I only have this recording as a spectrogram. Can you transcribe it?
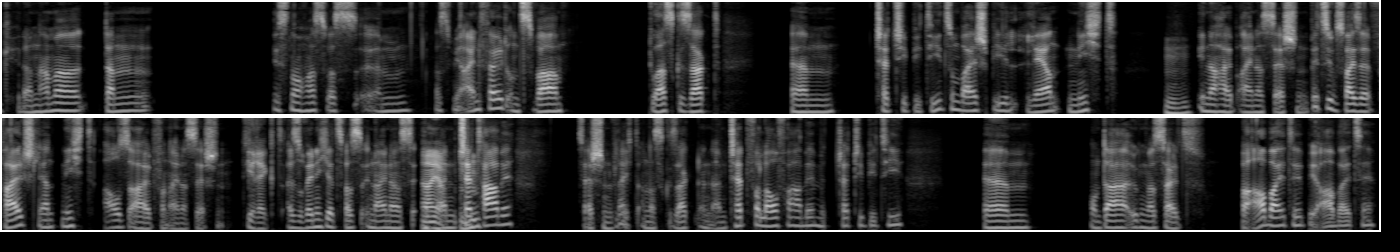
Okay, dann haben wir, dann ist noch was, was, ähm, was mir einfällt, und zwar, du hast gesagt, ähm, ChatGPT zum Beispiel lernt nicht mhm. innerhalb einer Session, beziehungsweise falsch lernt nicht außerhalb von einer Session direkt. Also wenn ich jetzt was in, einer, in ah, ja. einem Chat mhm. habe, Session vielleicht anders gesagt, in einem Chatverlauf habe mit ChatGPT ähm, und da irgendwas halt bearbeite, bearbeite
